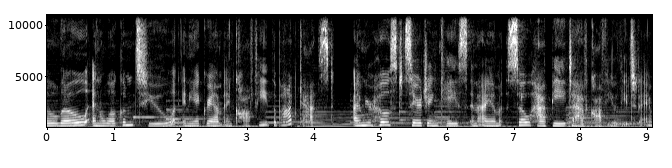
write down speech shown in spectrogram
Hello, and welcome to Enneagram and Coffee, the podcast. I'm your host, Sarah Jane Case, and I am so happy to have coffee with you today.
